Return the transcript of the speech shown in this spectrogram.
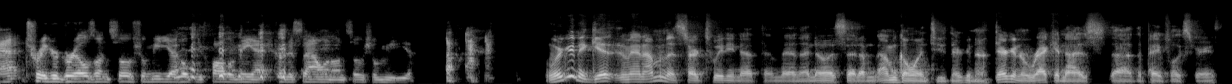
at Traeger Grills on social media. I hope you follow me at Curtis Allen on social media. We're gonna get man. I'm gonna start tweeting at them, man. I know I said I'm. I'm going to. They're gonna. They're gonna recognize uh, the painful experience,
